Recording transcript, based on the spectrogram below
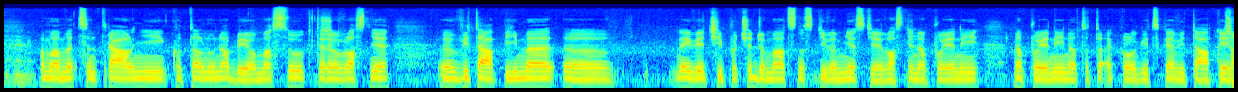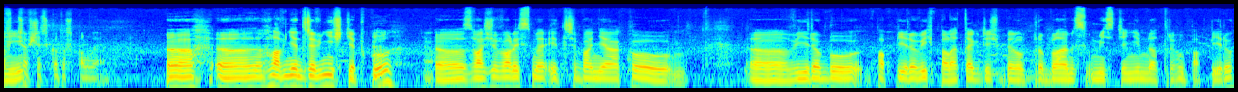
mhm. a máme centrální kotelnu na biomasu, kterou vlastně Eh, vytápíme eh, největší počet domácností ve městě. Je vlastně napojený, napojený na toto ekologické vytápění. A co, co všechno to spaluje? Hlavně dřevní štěpku. Zvažovali jsme i třeba nějakou výrobu papírových peletek, když byl problém s umístěním na trhu papíru,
